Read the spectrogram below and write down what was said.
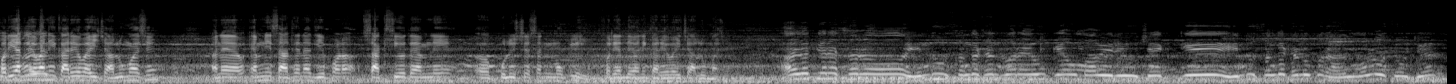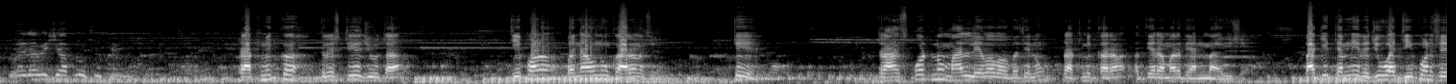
ફરિયાદ લેવાની કાર્યવાહી ચાલુમાં છે અને એમની સાથેના જે પણ સાક્ષીઓ હતા એમને પોલીસ સ્ટેશન મોકલી ફરિયાદ લેવાની કાર્યવાહી ચાલુમાં છે. હાલ અત્યારે સર હિન્દુ સંગઠન દ્વારા એવું કહેવામાં આવી રહ્યું છે કે હિન્દુ સંગઠન ઉપર હુમલો થયો છે તો એના વિશે આપનું શું કહેવું છે? પ્રાથમિક દ્રષ્ટિએ જોતાં જે પણ બનાવનું કારણ છે તે ટ્રાન્સપોર્ટનો માલ લેવા બાબતેનું પ્રાથમિક કારણ અત્યારે અમારા ધ્યાનમાં આવ્યું છે. બાકી તેમની રજૂઆત જે પણ છે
